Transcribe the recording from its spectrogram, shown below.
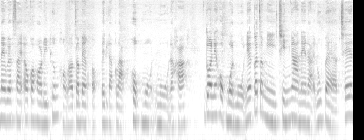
ในเว็บไซต์ Alcohol Rhythm ของเราจะแบ่งออกเป็นหลักๆ 6 หมวดหมู่นะคะ โดยใน 6 หมวดหมู่เนี่ยก็จะมีชิ้นงานในหลายรูปแบบ เช่น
